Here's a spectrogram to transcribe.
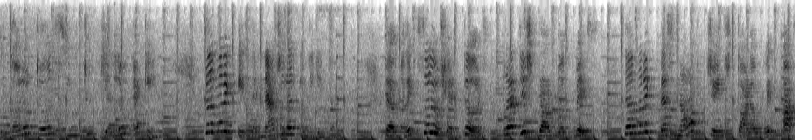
The color turns into yellow again. Turmeric is a natural indicator. Turmeric solution turns reddish brown with base. Turmeric does not change color with us.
